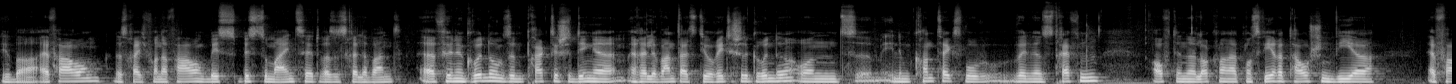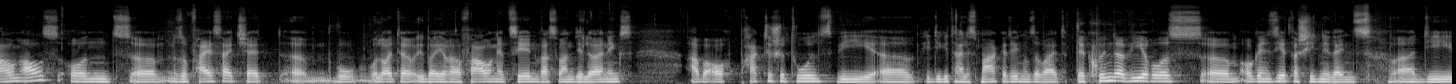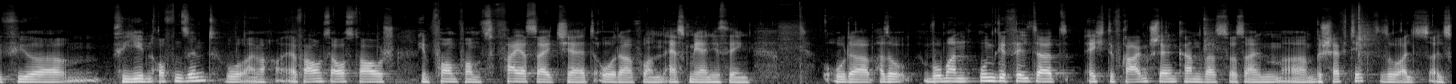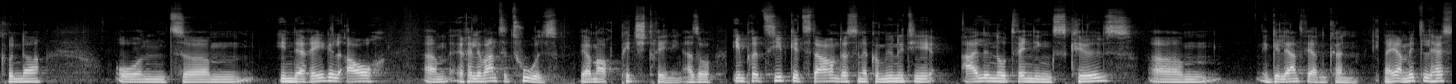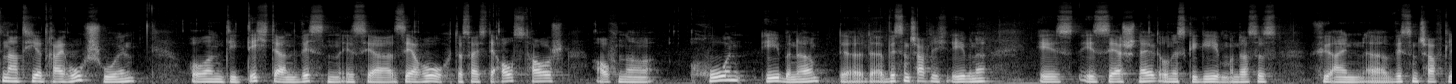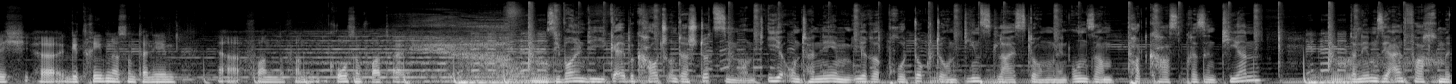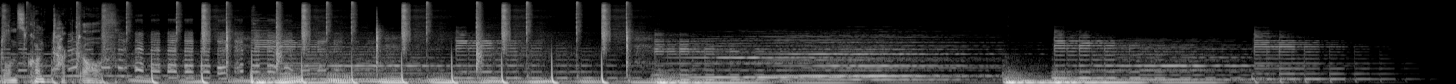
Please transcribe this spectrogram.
über Erfahrung. Das reicht von Erfahrung bis, bis zu Mindset, was ist relevant. Äh, für eine Gründung sind praktische Dinge relevant als theoretische Gründe und äh, in dem Kontext, wo, wenn wir uns treffen, oft in einer lockeren Atmosphäre tauschen wir Erfahrung aus und äh, so Fireside-Chat, äh, wo, wo Leute über ihre Erfahrungen erzählen, was waren die Learnings, aber auch praktische Tools wie, äh, wie digitales Marketing und so weiter. Der Gründervirus ähm, organisiert verschiedene Events, äh, die für, für jeden offen sind, wo einfach Erfahrungsaustausch in Form von Fireside-Chat oder von Ask Me Anything oder also wo man ungefiltert echte Fragen stellen kann, was, was einem äh, beschäftigt, so als, als Gründer und ähm, in der Regel auch ähm, relevante Tools. Wir haben auch Pitch-Training. Also im Prinzip geht es darum, dass in der Community alle notwendigen Skills ähm, gelernt werden können. Naja, Mittelhessen hat hier drei Hochschulen und die Dichte an Wissen ist ja sehr hoch. Das heißt, der Austausch auf einer hohen Ebene, der, der wissenschaftlichen Ebene, ist, ist sehr schnell und ist gegeben. Und das ist für ein äh, wissenschaftlich äh, getriebenes Unternehmen äh, von, von großem Vorteil. Sie wollen die gelbe Couch unterstützen und Ihr Unternehmen, Ihre Produkte und Dienstleistungen in unserem Podcast präsentieren? Dann nehmen Sie einfach mit uns Kontakt auf.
